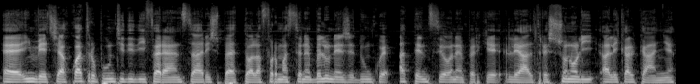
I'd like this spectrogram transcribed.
eh, invece a quattro punti di differenza rispetto alla formazione bellunese, dunque attenzione perché le altre sono lì alle calcagne.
